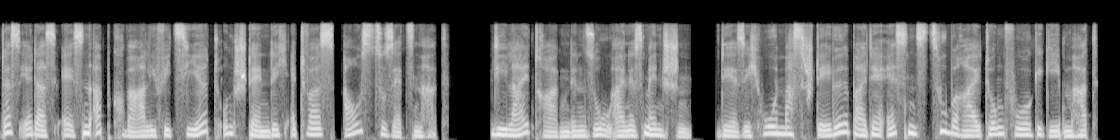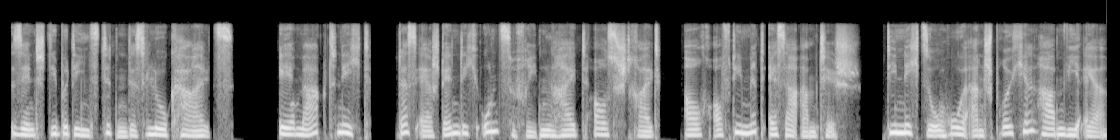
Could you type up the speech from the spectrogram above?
dass er das Essen abqualifiziert und ständig etwas auszusetzen hat. Die Leidtragenden so eines Menschen, der sich hohe Maßstäbe bei der Essenszubereitung vorgegeben hat, sind die Bediensteten des Lokals. Er merkt nicht, dass er ständig Unzufriedenheit ausstrahlt, auch auf die Mitesser am Tisch, die nicht so hohe Ansprüche haben wie er.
